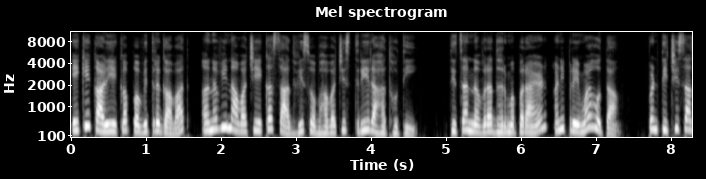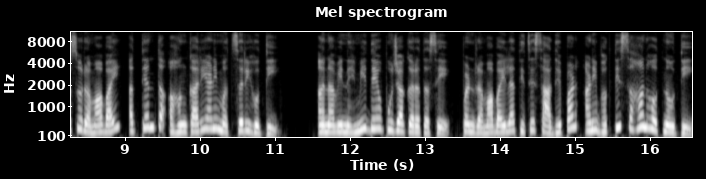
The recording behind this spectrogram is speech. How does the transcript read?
एकेकाळी एका पवित्र गावात अनवी नावाची एका साध्वी स्वभावाची स्त्री राहत होती. तिचा नवरा धर्मपरायण आणि प्रेमळ होता पण तिची सासू रमाबाई अत्यंत अहंकारी आणि मत्सरी होती. अनावी नेहमी देवपूजा करत असे पण रमाबाईला तिचे साधेपण आणि भक्ती सहन होत नव्हती.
